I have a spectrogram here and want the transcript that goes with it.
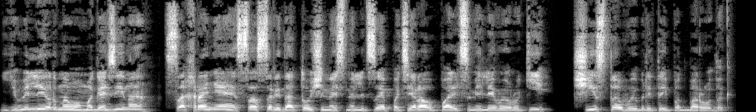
ювелирного магазина, сохраняя сосредоточенность на лице, потирал пальцами левой руки чисто выбритый подбородок.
